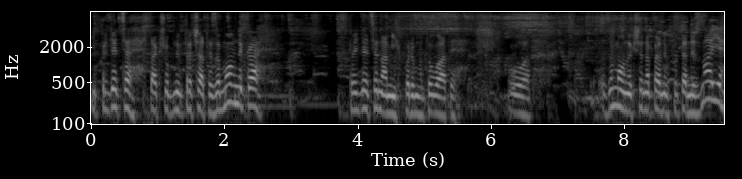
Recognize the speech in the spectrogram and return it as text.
І прийдеться так, щоб не втрачати замовника. Прийдеться нам їх поремонтувати. От. Замовник ще, напевно, про те не знає.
